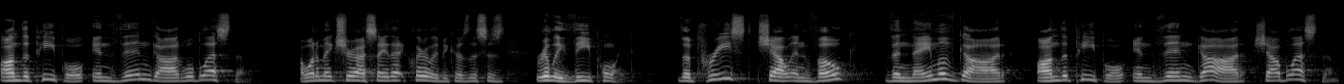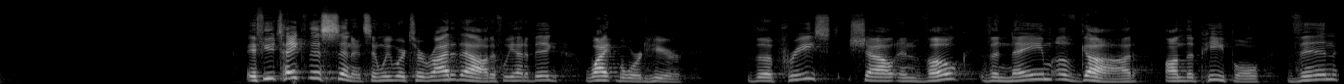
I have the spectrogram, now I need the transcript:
on the people, and then God will bless them. I want to make sure I say that clearly because this is really the point. The priest shall invoke the name of God on the people, and then God shall bless them. If you take this sentence and we were to write it out, if we had a big whiteboard here, the priest shall invoke the name of God on the people, then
